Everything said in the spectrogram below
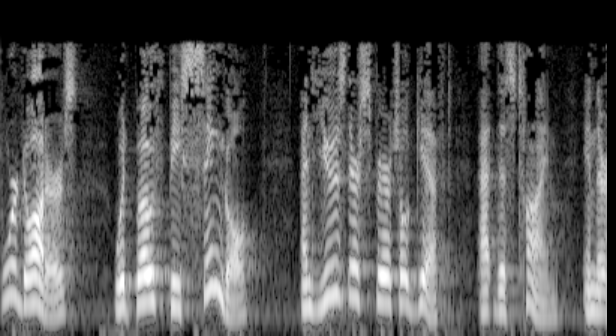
four daughters would both be single and use their spiritual gift at this time in their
